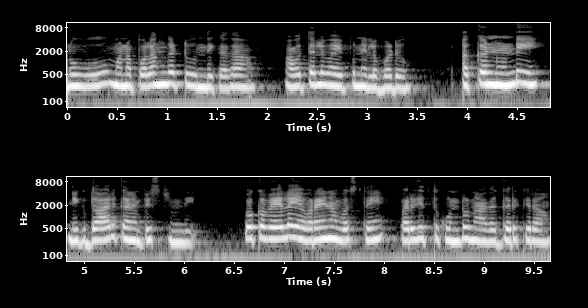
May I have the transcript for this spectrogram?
నువ్వు మన పొలం గట్టు ఉంది కదా అవతలి వైపు నిలబడు. అక్కడి నుండి నీకు దారి కనిపిస్తుంది. ఒకవేళ ఎవరైనా వస్తే పరిగెత్తుకుంటూ నా దగ్గరికి రా.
